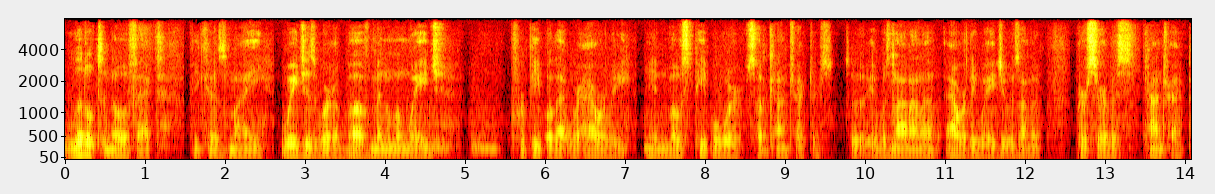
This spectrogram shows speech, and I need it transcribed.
little to no effect because my wages were above minimum wage for people that were hourly, and most people were subcontractors. So it was not on an hourly wage, it was on a per service contract.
